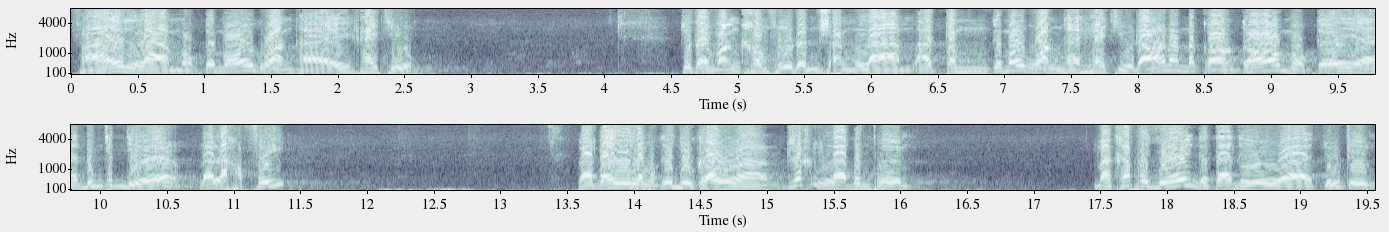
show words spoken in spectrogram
phải là một cái mối quan hệ hai chiều chúng ta vẫn không phủ định rằng là ở trong cái mối quan hệ hai chiều đó nó còn có một cái à, đứng chính giữa, đó là học phí. Và đây là một cái nhu cầu à, rất là bình thường. Mà khắp thế giới người ta đều chủ trương.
